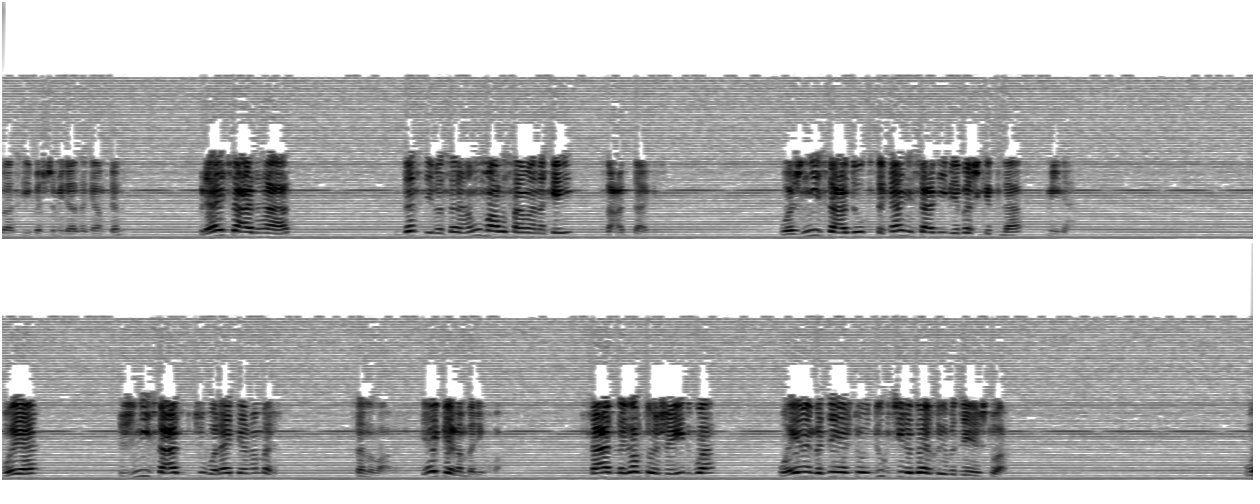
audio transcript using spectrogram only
باسی بەشە میراتەکان بکەن برای سەعد هات دەستی بەسەر هەموو ماڵ و سامانەکەی سەعد داگرت و ژنی سەعد و کچەکانی سەعدی بێبەش کرد لە میرات بۆیە ژنی سەعد بچوو بۆ لای پێغەمبەر سەل الله یای پێغەمبەری خوا سەعد لەگەڵ تۆ شەهید بووە و ئێمە بەجێ هێشتوە دوو کچی لە دوای خۆی بەجێ هێشتووە و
